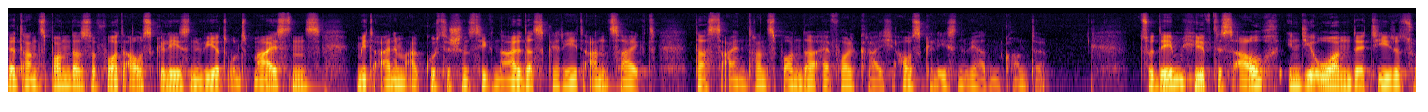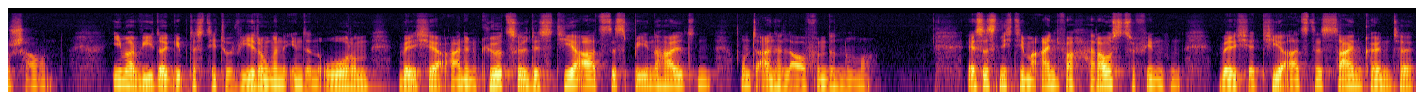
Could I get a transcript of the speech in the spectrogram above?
der Transponder sofort ausgelesen wird und meistens mit einem akustischen Signal das Gerät anzeigt, dass ein Transponder erfolgreich ausgelesen werden konnte. Zudem hilft es auch, in die Ohren der Tiere zu schauen. Immer wieder gibt es Tätowierungen in den Ohren, welche einen Kürzel des Tierarztes beinhalten und eine laufende Nummer. Es ist nicht immer einfach herauszufinden, welcher Tierarzt es sein könnte,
